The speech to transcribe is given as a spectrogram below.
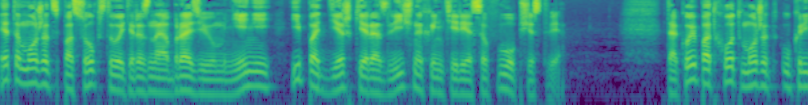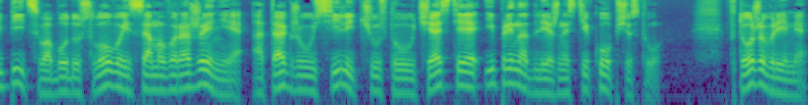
Это может способствовать разнообразию мнений и поддержке различных интересов в обществе. Такой подход может укрепить свободу слова и самовыражения, а также усилить чувство участия и принадлежности к обществу. В то же время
